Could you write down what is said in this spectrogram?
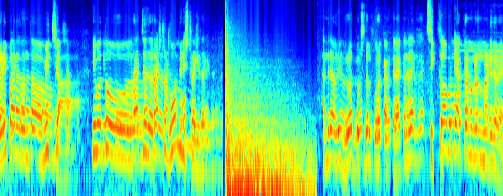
ಗಡಿಪಾರಾದಂತ ಅಮಿತ್ ಶಾ ಇವತ್ತು ರಾಜ್ಯದ ರಾಷ್ಟ್ರದ ಹೋಮ್ ಮಿನಿಸ್ಟರ್ ಆಗಿದ್ದಾರೆ. ಅಂದ್ರೆ ಅವ್ರಿಗೆ ವಿರೋಧ ಪಕ್ಷದಲ್ಲಿ ಕೂರಕ್ ಆಗ್ತಿಲ್ಲ. ಯಾಕಂದ್ರೆ ಸಿಕ್ಕಾಪಟ್ಟೆ ಅಕ್ರಮಗಳನ್ನು ಮಾಡಿದ್ದಾರೆ.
